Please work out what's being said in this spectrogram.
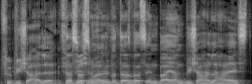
für Bücherhalle. das, was Bücherhalle. man, das, was in Bayern Bücherhalle heißt,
